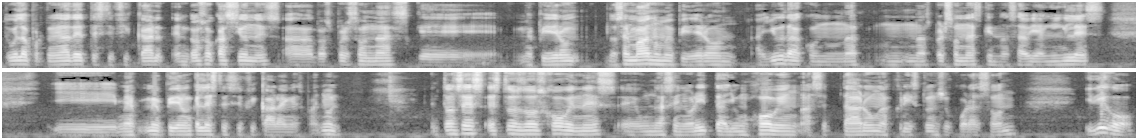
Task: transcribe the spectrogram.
tuve la oportunidad de testificar en dos ocasiones a dos personas que me pidieron, dos hermanos me pidieron ayuda con unas personas que no sabían inglés y me, pidieron que les testificara en español. Entonces estos dos jóvenes, eh, una señorita y un joven, aceptaron a Cristo en su corazón. Y digo,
